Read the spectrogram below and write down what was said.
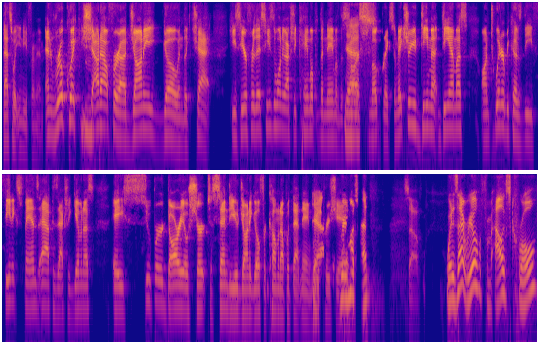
that's what you need from him. And real quick, Mm-hmm. shout out for uh, Johnny Go in the chat. He's here for this. He's the one who actually came up with the name of the Sarge smoke break. So make sure you DM, DM us on Twitter because the Phoenix fans app has actually given us a super Dario shirt to send to you, Johnny Go, for coming up with that name. We Yeah, appreciate Very it. much, man. So Wait, is that real from Alex Kroll?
